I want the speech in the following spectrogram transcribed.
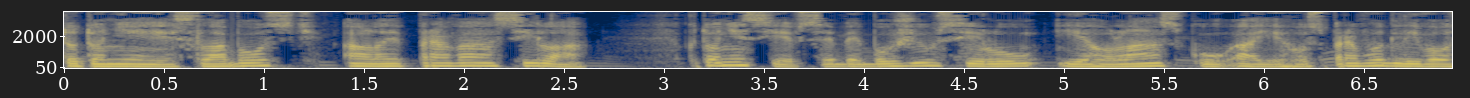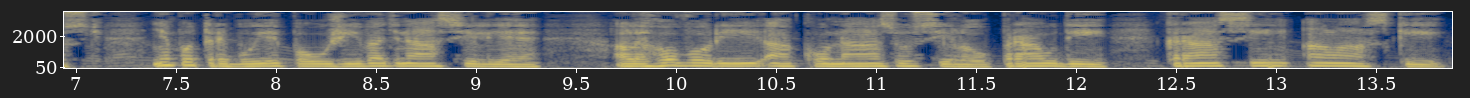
Toto nie je slabosť, ale pravá sila. Kto nesie v sebe Božiu silu, jeho lásku a jeho spravodlivosť, nepotrebuje používať násilie, ale hovorí ako nás so silou pravdy, krásy a lásky.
